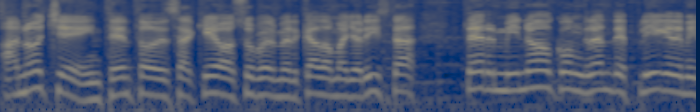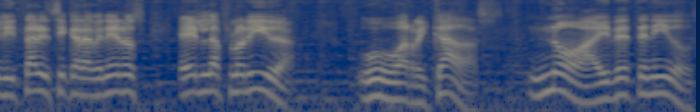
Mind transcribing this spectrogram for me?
Anoche, intento de saqueo a supermercado mayorista terminó con gran despliegue de militares y carabineros en la Florida. Hubo barricadas, no hay detenidos.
